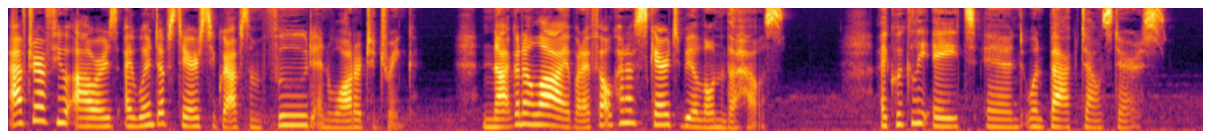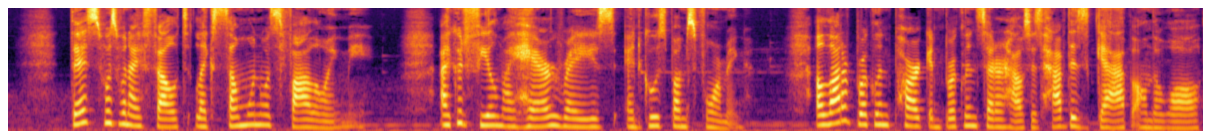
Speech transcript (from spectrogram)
After a few hours, I went upstairs to grab some food and water to drink. Not gonna lie, but I felt kind of scared to be alone in the house. I quickly ate and went back downstairs. This was when I felt like someone was following me. I could feel my hair raise and goosebumps forming. A lot of Brooklyn Park and Brooklyn Center houses have this gap on the wall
